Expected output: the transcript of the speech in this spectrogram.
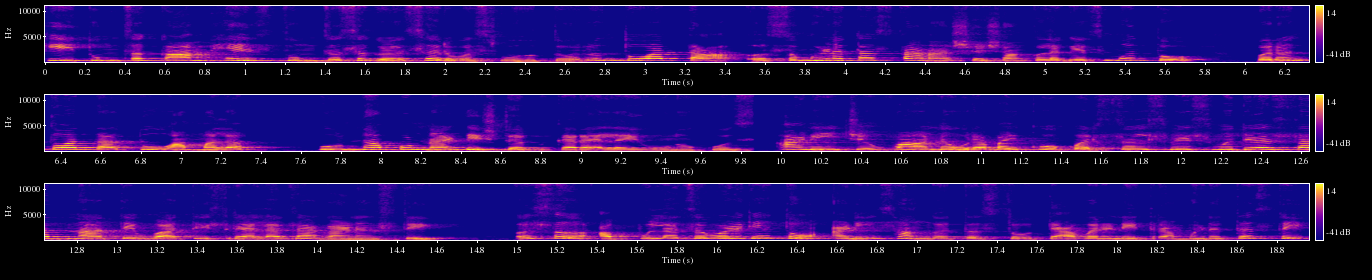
की तुमचं काम हेच तुमचं सगळं सर्वस्व होतं. परंतु आता असं म्हणत असताना शशांक लगेच म्हणतो परंतु आता तू आम्हाला पुन्हा पुन्हा डिस्टर्ब करायला येऊ नकोस. आणि जेव्हा नवरा बायको पर्सनल स्पेसमध्ये असतात ना तेव्हा तिसऱ्याला जागा नसते. असं आपुलाजवळ घेतो आणि सांगत असतो. त्यावर नेत्रा म्हणत असते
